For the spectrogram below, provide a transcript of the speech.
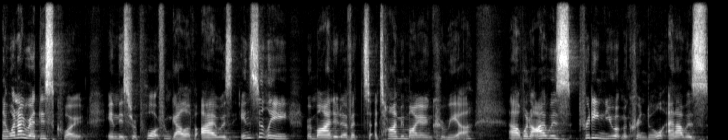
Now, when I read this quote in this report from Gallup, I was instantly reminded of a, time in my own career uh, when I was pretty new at McCrindle and I was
